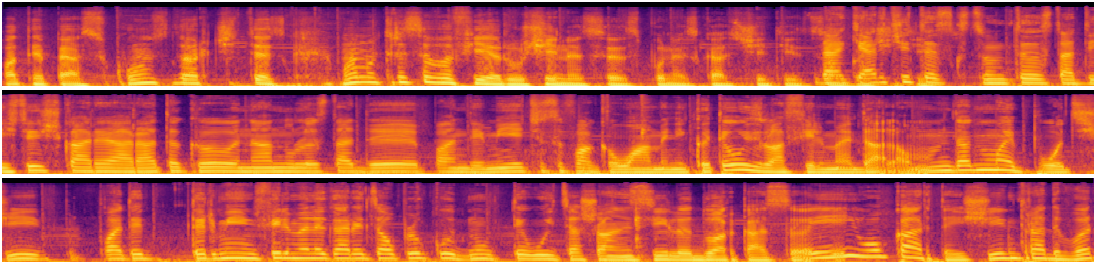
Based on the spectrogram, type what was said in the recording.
Poate pe ascuns, dar citesc. Mă, nu trebuie să vă fie rușine să spuneți că ați citit. Da, sau că chiar știți. citesc. Sunt uh, statistici care arată că în anul ăsta de pandemie ce să facă oamenii? Că te uiți la filme, da, la un moment dat nu mai poți și poate termini filmele care ți-au plăcut. Nu te uiți așa în silă doar ca să iei o carte. Și, într-adevăr,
